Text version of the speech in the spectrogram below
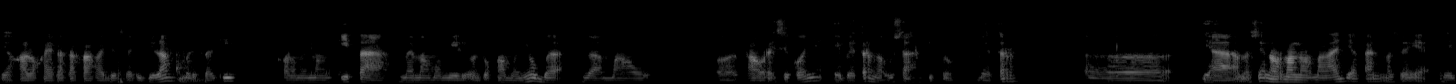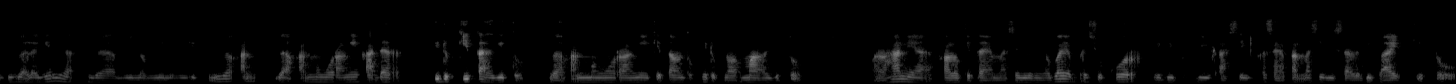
Ya kalau kayak kata kakak Jos tadi bilang balik lagi kalau memang kita memang memilih untuk nggak mau nyoba nggak mau eh, tahu resikonya ya better nggak usah gitu. Better eh ya maksudnya normal-normal aja kan maksudnya ya ya juga lagi nggak nggak minum-minum gitu juga kan nggak akan mengurangi kadar hidup kita gitu nggak akan mengurangi kita untuk hidup normal gitu malahan ya kalau kita yang masih belum nyoba ya bersyukur jadi dikasih kesehatan masih bisa lebih baik gitu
